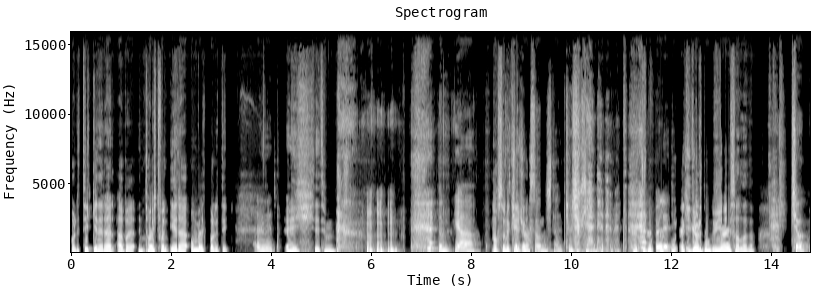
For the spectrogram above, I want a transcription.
Politik generell, aber enttäuscht von ihrer Umweltpolitik. Evet. Ey dedim. ya Greta. çocuk sonuçta. Çocuk yani evet. Ya çocuk da Öyle belki gördüm dünyayı salladı. çok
